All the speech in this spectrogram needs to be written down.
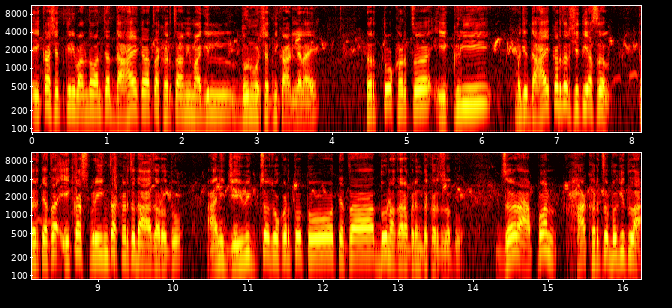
एका शेतकरी बांधवांच्या दहा एकराचा खर्च आम्ही मागील दोन वर्षातनी काढलेला आहे. तर तो खर्च एकरी म्हणजे दहा एकर जर शेती असेल तर त्याचा एका स्प्रेइंगचा खर्च दहा हजार होतो आणि जैविकचा जो करतो तो त्याचा दोन हजारापर्यंत खर्च जातो. जर आपण हा खर्च बघितला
